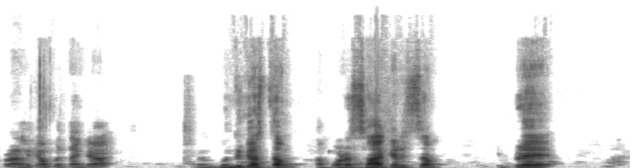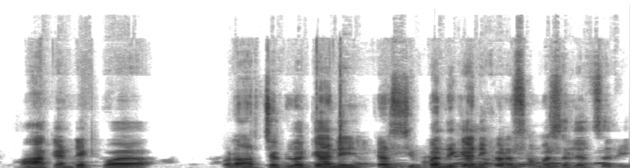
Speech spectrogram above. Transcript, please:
ప్రణాళికాబద్ధంగా మేము ముందుకు వస్తాం తప్పకుండా సహకరిస్తాం. ఇప్పుడే మాకంటే ఎక్కువ వాళ్ళ అర్చకులకు కానీ ఇక్కడ సిబ్బంది కానీ ఇక్కడ సమస్యలు తెలుస్తుంది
